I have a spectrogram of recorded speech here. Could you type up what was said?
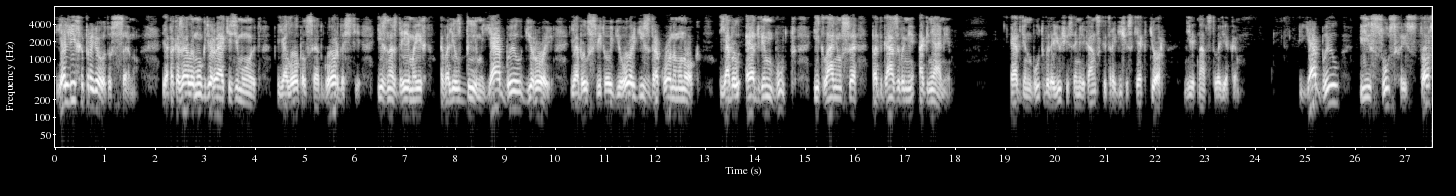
Я лихо провел эту сцену. Я показал ему, где раки зимуют. Я лопался от гордости. Из ноздрей моих валил дым. Я был герой. Я был святой Георгий с драконом у ног. Я был Эдвин Бут и кланялся под газовыми огнями. Эдвин Бут, выдающийся американский трагический актер XIX века. Я был Иисус Христос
